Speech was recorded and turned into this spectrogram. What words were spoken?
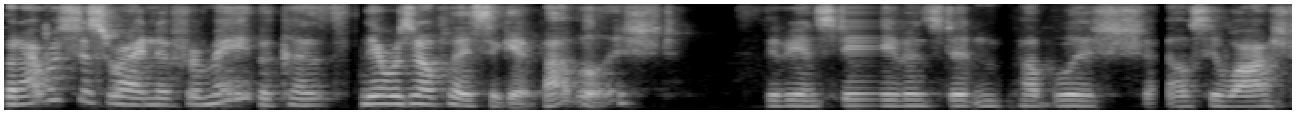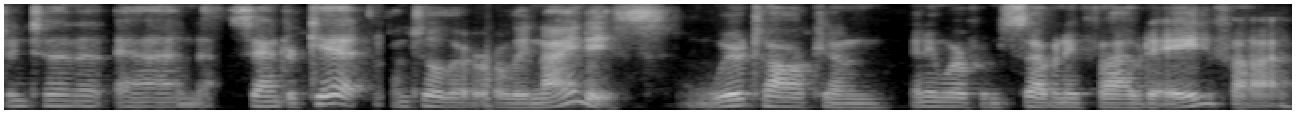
But I was just writing it for me because there was no place to get published. Vivian Stephens didn't publish Elsie Washington and Sandra Kitt until the early 90s. We're talking anywhere from 75 to 85,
